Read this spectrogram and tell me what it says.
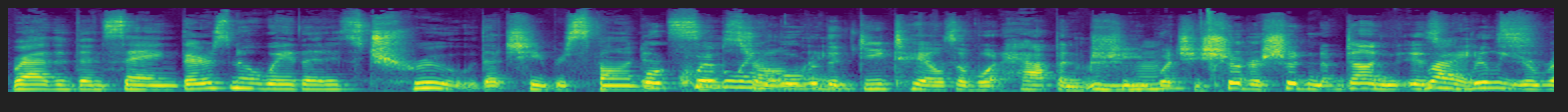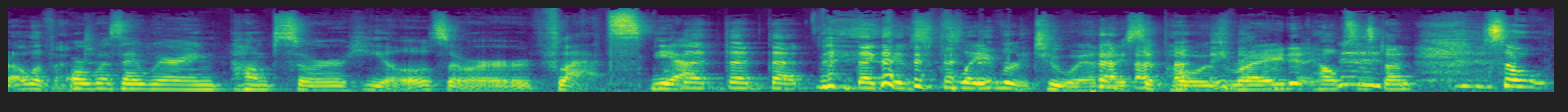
rather than saying, there's no way that it's true that she responded Or quibbling so over the details of what happened, she mm-hmm. what she should or shouldn't have done is Right. really irrelevant. Or was I wearing pumps or heels or flats? Yeah. that that that that gives flavor to it, I suppose, right? It helps us done. So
